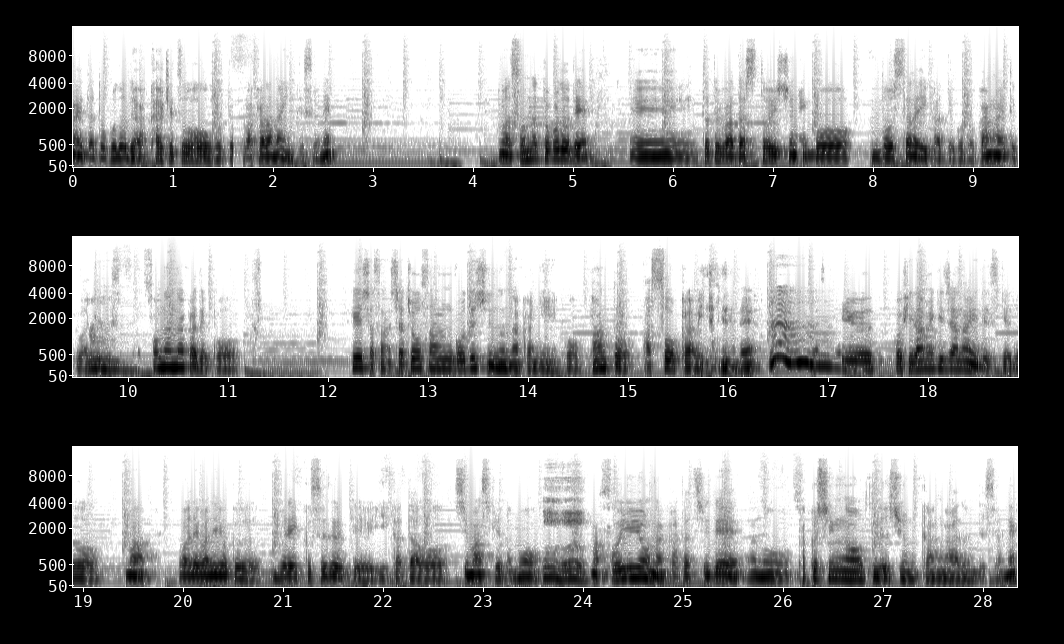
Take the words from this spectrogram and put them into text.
えたところでは解決方法ってわからないんですよね。まあ、そんなところで、えー例えば私と一緒にこうどうしたらいいかということを考えていくわけです。そんな中でこう経営者さん社長さんご自身の中にこうパンと「あそうか」みたいなねうんうんうん。そういうこうひらめきじゃないですけど、まあ、我々よくブレイクスルーっていう言い方をしますけども、ええまあ、そういうような形であの確信が起きる瞬間があるんですよね。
